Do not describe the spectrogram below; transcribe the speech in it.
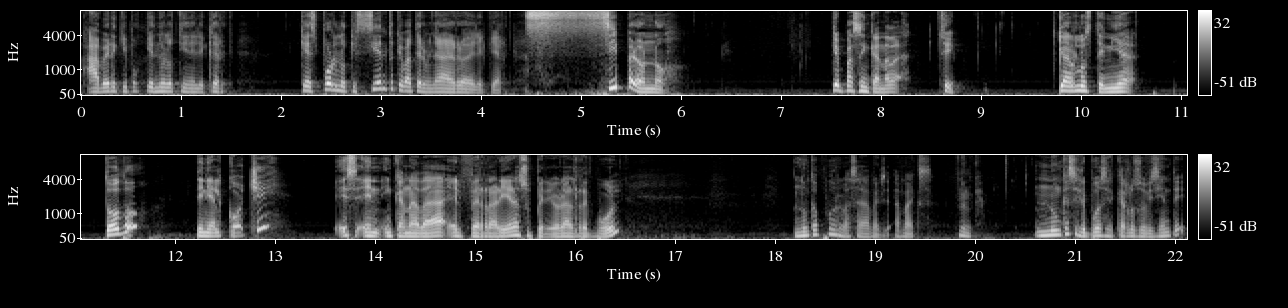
A ver equipo, que no lo tiene Leclerc. Que es por lo que siento que va a terminar arriba de Leclerc. Sí, pero no. ¿Qué pasa en Canadá? Sí, Carlos tenía todo, tenía el coche. Es, en, en Canadá el Ferrari era superior al Red Bull. Nunca pudo rebasar a Max. nunca. Nunca se le pudo acercar lo suficiente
